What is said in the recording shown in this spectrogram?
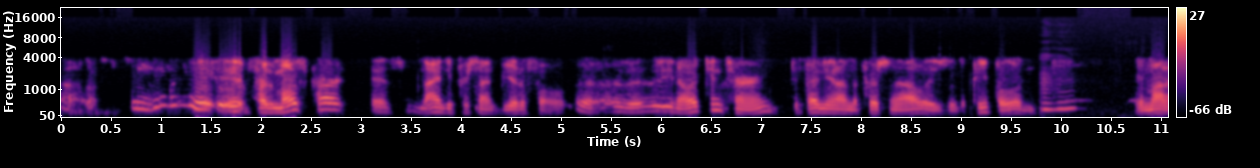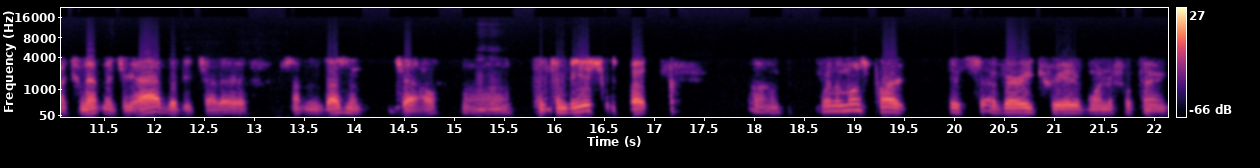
Uh, for the most part, it's 90% beautiful. Uh, you know, it can turn depending on the personalities of the people and mm-hmm the amount of commitment you have with each other. If something doesn't gel, uh, mm-hmm. it can be issues. But um, for the most part, it's a very creative, wonderful thing.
